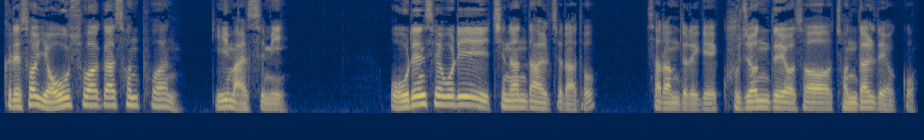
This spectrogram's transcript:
그래서 여우수아가 선포한 이 말씀이 오랜 세월이 지난다 할지라도 사람들에게 구전되어서 전달되었고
